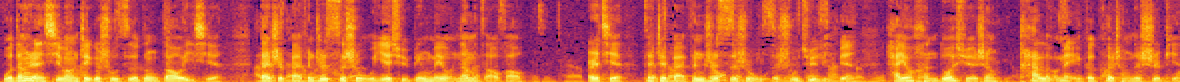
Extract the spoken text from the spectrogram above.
我当然希望这个数字更高一些，但是百分之四十五也许并没有那么糟糕。而且在这百分之四十五的数据里边，还有很多学生看了每个课程的视频，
